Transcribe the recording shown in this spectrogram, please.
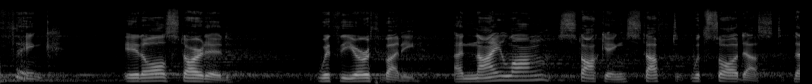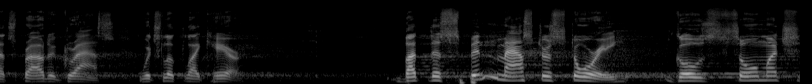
think it all started with the Earth Buddy, a nylon stocking stuffed with sawdust that sprouted grass, which looked like hair. But the Spin Master story goes so much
